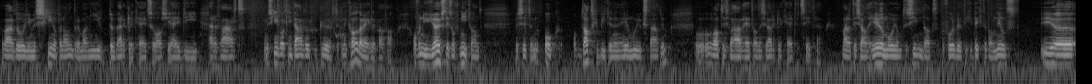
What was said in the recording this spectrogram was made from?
Waardoor je misschien op een andere manier de werkelijkheid zoals jij die ervaart, misschien wordt die daardoor gekleurd. En ik hou daar eigenlijk wel van. Of het nu juist is of niet, want we zitten ook op dat gebied in een heel moeilijk stadium. Wat is waarheid, wat is werkelijkheid, et cetera. Maar het is wel heel mooi om te zien dat bijvoorbeeld die gedichten van Niels je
